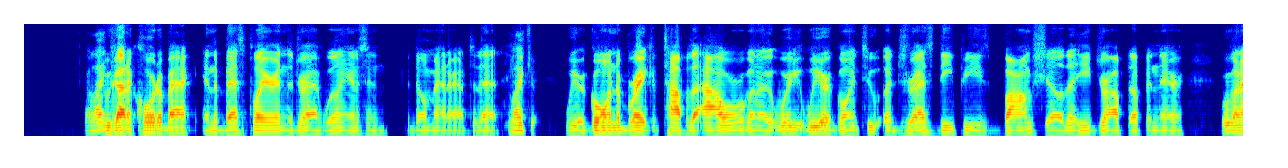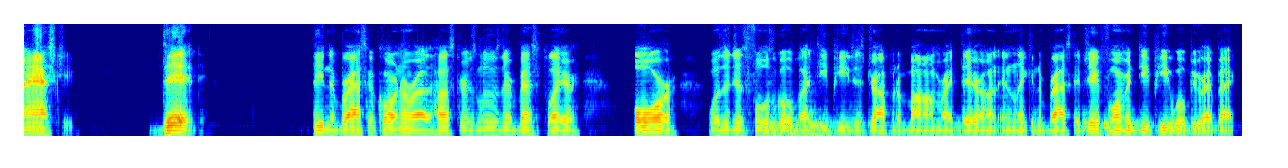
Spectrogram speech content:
I like we it. got a quarterback and the best player in the draft, Will Anderson. It don't matter after that. I like it. We are going to break at top of the hour. We're gonna we we are going to address DP's bombshell that he dropped up in there. We're gonna ask you, did the Nebraska Cornhuskers lose their best player, or was it just fool's gold by DP just dropping a bomb right there on in Lincoln, Nebraska? Jay Foreman, DP, we'll be right back.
